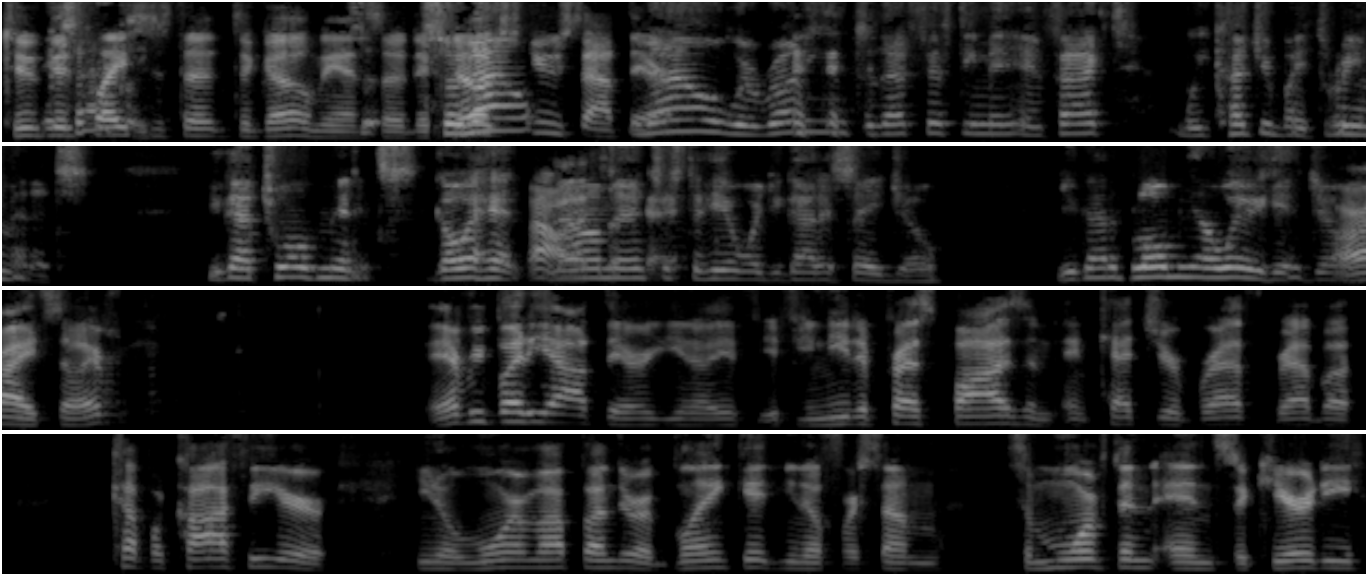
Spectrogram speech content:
two good Exactly. places to, to go, man. So- So, there's so no now- excuse out there. now we're running into that 50 minute. In fact, we cut you by three minutes. You got 12 minutes. Go ahead. Oh, now I'm okay. anxious to hear what you got to say, Joe. You got to blow me away here, Joe. All right, so every, everybody out there, you know, if if you need to press pause and, and catch your breath, grab a cup of coffee or you know warm up under a blanket, you know, for some some warmth and, and security.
